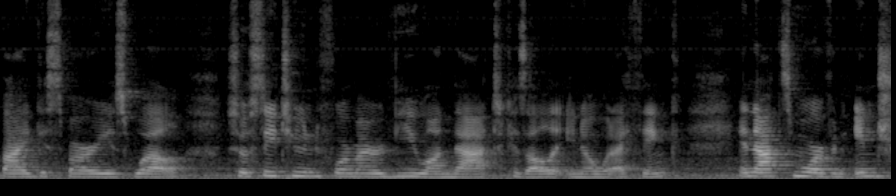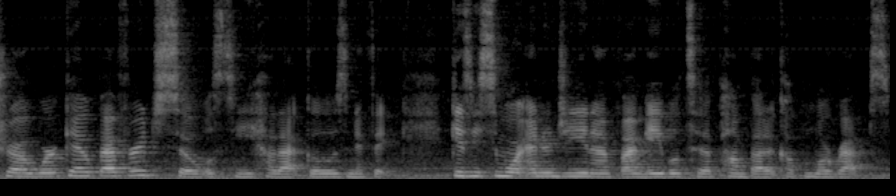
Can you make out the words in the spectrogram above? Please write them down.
by Gaspari as well. So stay tuned for my review on that because I'll let you know what I think. And that's more of an intra workout beverage, so we'll see how that goes and if it gives me some more energy and if I'm able to pump out a couple more reps.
